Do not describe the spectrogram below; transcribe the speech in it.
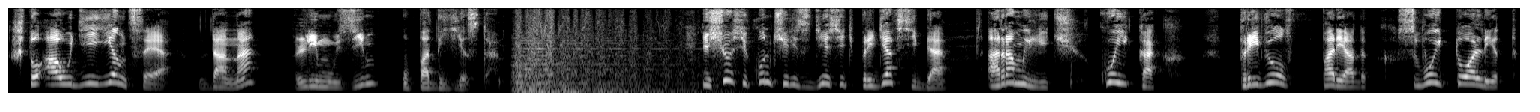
что аудиенция дана, лимузин у подъезда. Еще секунд через десять, придя в себя, Арам Ильич кое-как привел в порядок свой туалет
